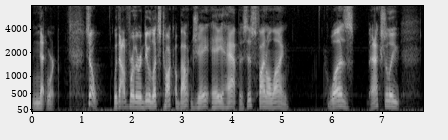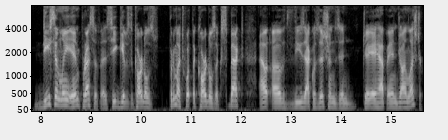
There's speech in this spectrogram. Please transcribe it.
Network. So without further ado, let's talk about J.A. Happ. As his final line was actually decently impressive as he gives the Cardinals pretty much what the Cardinals expect out of these acquisitions in J.A. Happ and Jon Lester.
